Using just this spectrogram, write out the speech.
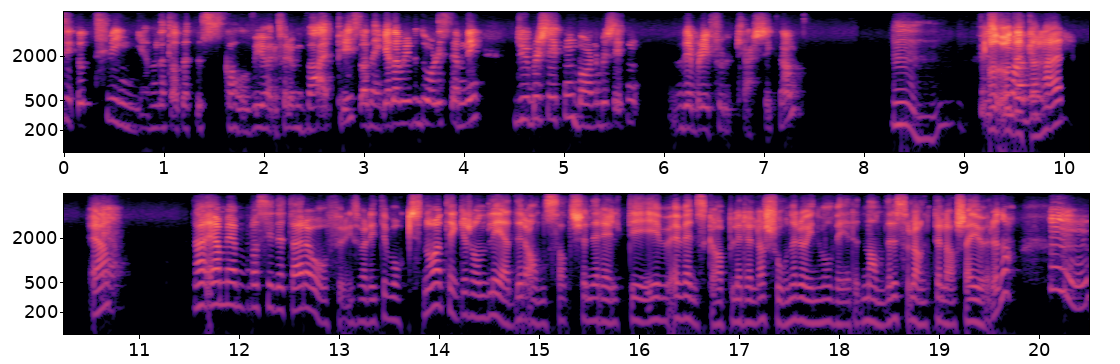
sitte og tvinge gjennom dette at dette skal vi gjøre for enhver pris. Da tenker jeg, da blir det dårlig stemning. Du blir skitten, barnet blir skitten. Det blir full krasj, ikke sant? Mm. Og, og dette her ja. Ja. Nei, ja, men jeg må bare si Dette er overføringsverdi til voksne. òg. jeg tenker sånn leder ansatt generelt i, i vennskapelige relasjoner og involvere den andre så langt det lar seg gjøre. da. Mm.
